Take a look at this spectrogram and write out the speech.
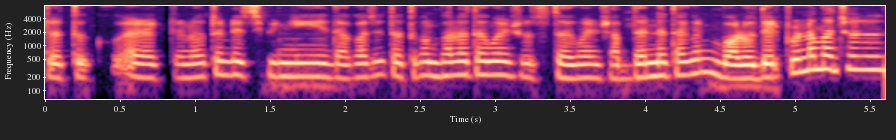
ততক্ষণ আর একটা নতুন রেসিপি নিয়ে দেখা যায় ততক্ষণ ভালো থাকবেন, সুস্থ থাকবেন, সাবধানে থাকবেন। বড়োদের প্রণাম ছোটোদের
